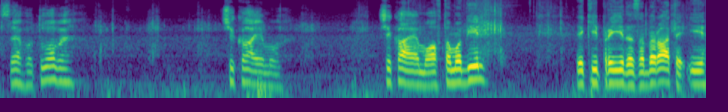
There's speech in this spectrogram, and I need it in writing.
Все готове. Чекаємо. Чекаємо автомобіль, який приїде забирати і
